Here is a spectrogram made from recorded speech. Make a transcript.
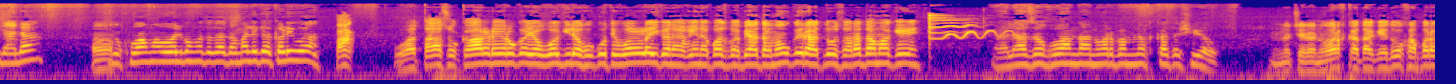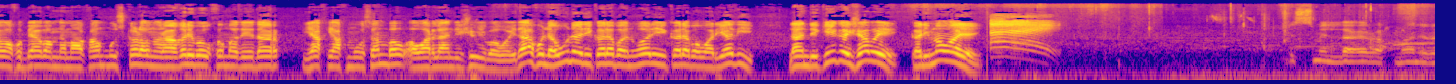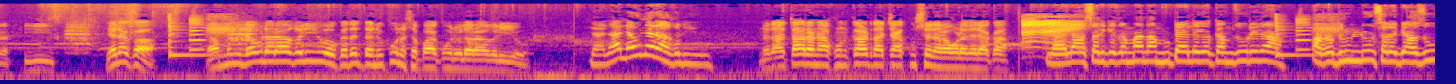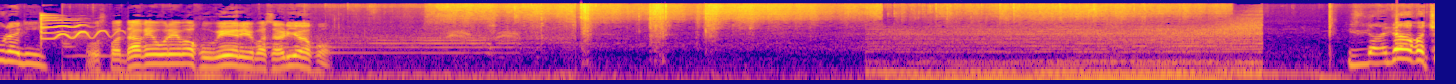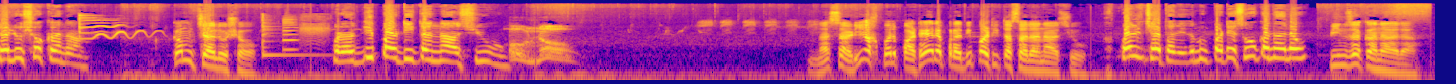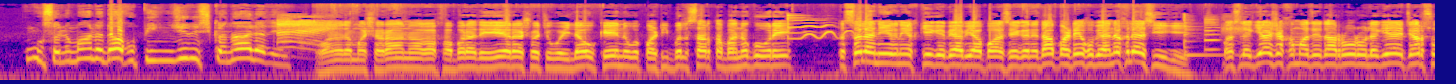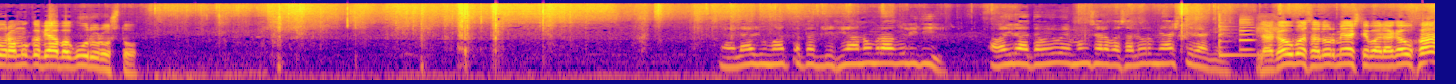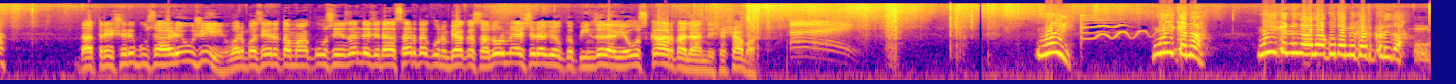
لالا یو خو ما ول به مته د عمل کې کړی و و تاسو کار ډیرو کو یو وګی له حکومت ورلای کنه غینه پس به بیا دمو کې راتلو سره دما کې لالا زه خو هم د انور بم لخ کته شیو نو چې انور کته کې دوه خبره خو بیا بم د ماقام مسکړو نو راغلی به خو مزیدار یخ یخ موسم به او ورلاندې شوی به وای دا خو لهونه دی کله بنوري کله به وریا دی لاندې کېږئ ژبه یې کلمه وایئ بسم الله الرحمن الرحیم یلکه دا موږ لو لراغلی یو که دلته نکونو څه پاکولو لراغلی یو نه نه لو نه راغلی یو نو دا تار ناخون کار دا چاکو څه لراوړه دی لکه لا لا اصل کې زما دا موټی لږه کمزورې ده هغه درون لور سره بیا زور علي اوس په دغې ورې به خو ویرې به سړیه خو لالا هغه چلو شو که نه کم چلو شو پردي پارټي ته ناست یو نه سړی خپل پټې ر پردي پټي ته سره ناست یو خپل چاته دی زموږ پټې څو کناله وو پنځه کناله مسلمانه دا خو پنځه ویشت کناله دی وانه د مشرانو هغه خبره دی یېره شوه چې ویلاو کې نو پټي بل سر ته به نه ګورې ته څه له نیغ نیغ کېږې بیا بیا پاسېږه نه دا پټې خو بیا نه خلاصېږي بس لګیا شه ښه مزېدار رو رو لګیا یې چې هر څوره موږ بیا به ګورو وروستو لالا جومات ته تبلیغیان هم راغلي دي هغه راته وویل مونږ سره به څلور میاشتې لګي لګاو به څلور میاشتې به لګاو ښه دا تریشري بوساړي وشي ورپسې د تماکو سیزن دی چې دا سر ته کو نو بیا که څلور میاشتې لګي او که پنځه لګي اوس کار ته لاندې شه شابه وای وای کنه وای کنه لالا ګوته مې کټ کړې ده oh,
